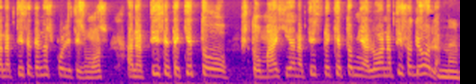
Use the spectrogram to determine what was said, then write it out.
αναπτύσσεται ένας πολιτισμός, αναπτύσσεται και το στομάχι, αναπτύσσεται και το μυαλό, αναπτύσσονται όλα. Ναι.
